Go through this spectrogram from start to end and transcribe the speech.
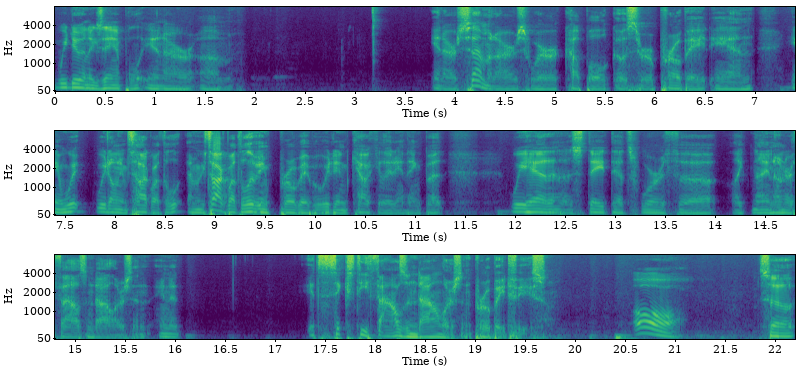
we do an example in our um, in our seminars where a couple goes through a probate and and we, we don't even talk about the I mean we talk about the living probate, but we didn't calculate anything. But we had an estate that's worth uh, like nine hundred thousand dollars, and and it it's sixty thousand dollars in probate fees. Oh, So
